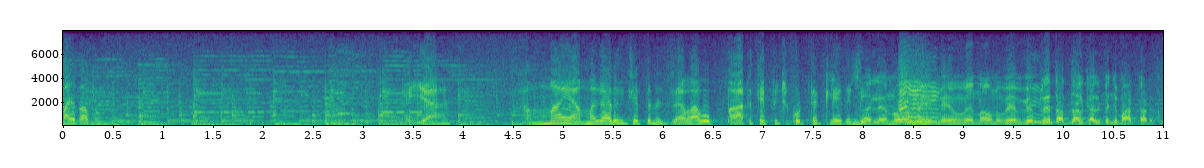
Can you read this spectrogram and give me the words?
పద బాబు. అయ్యా అమ్మాయి అమ్మగారికి చెప్పిన జవాబు పాత చెప్పించి కొట్టట్లేదండి. సర్లే నువ్వు మే- మేము విన్నావు నువ్వేం విపరీత అర్థాలు కల్పించి మాట్లాడుకో.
